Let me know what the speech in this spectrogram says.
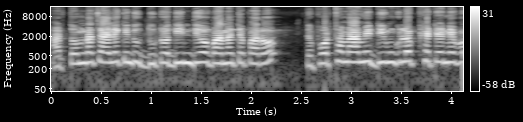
আর তোমরা চাইলে কিন্তু দুটো ডিম দিয়েও বানাতে পারো। তো প্রথমে আমি ডিমগুলো ফেটে নেব।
